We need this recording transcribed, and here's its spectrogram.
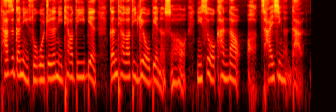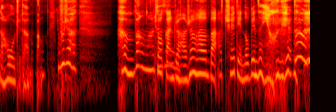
他是跟你说：“我觉得你跳第一遍跟跳到第六遍的时候，你是我看到哦差异性很大的，然后我觉得很棒。”你不觉得？很棒吗？就感觉好像他把缺点都变成优点。对，我觉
